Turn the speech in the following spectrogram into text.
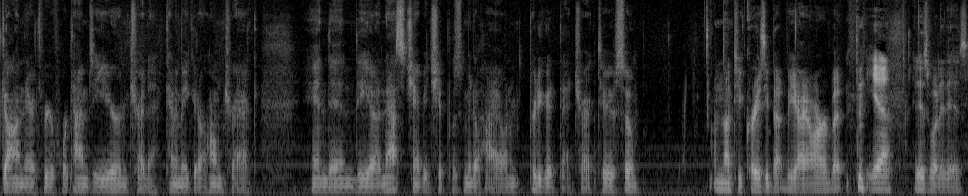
gone there three or four times a year and tried to kind of make it our home track. And then the uh, NASA Championship was Mid Ohio, and I'm pretty good at that track too. So I'm not too crazy about VIR, but Yeah. it is what it is.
